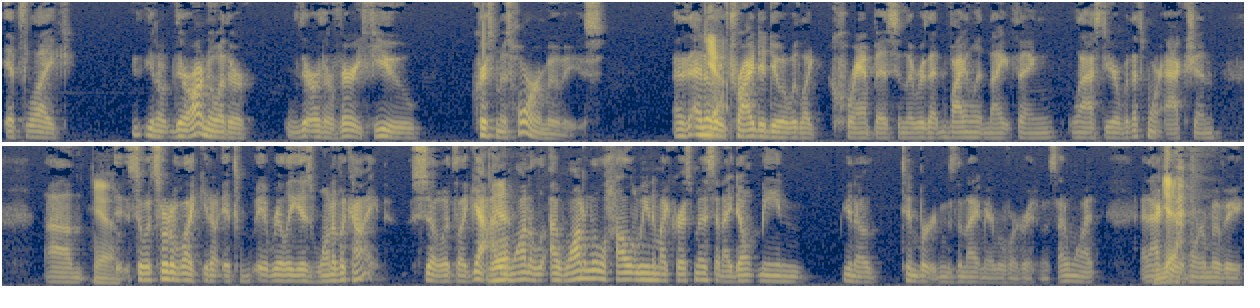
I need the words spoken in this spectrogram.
it's like, you know, there are no other. There are there very few Christmas horror movies. I, I know Yeah. they've tried to do it with like Krampus, and there was that Violent Night thing last year, but that's more action. Um, Yeah. So it's sort of like you know, it's it really is one of a kind. So it's like, yeah, I want a, I want a little Halloween in my Christmas, and I don't mean you know Tim Burton's The Nightmare Before Christmas. I want an actual Yeah. horror movie.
